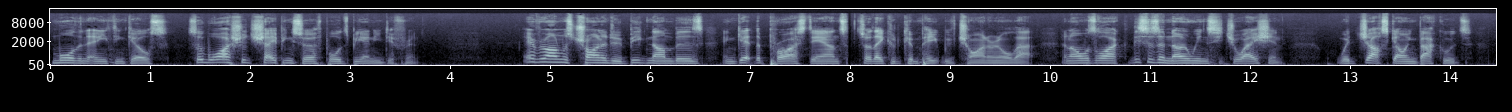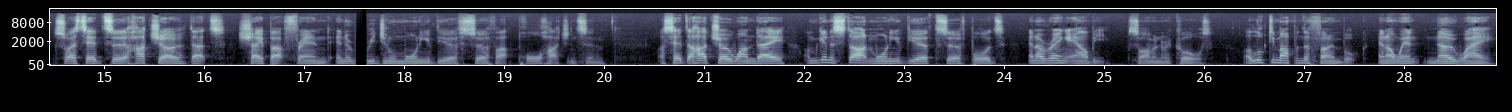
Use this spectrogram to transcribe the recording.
more than anything else, so why should shaping surfboards be any different? Everyone was trying to do big numbers and get the price down so they could compete with China and all that. And I was like, this is a no win situation. We're just going backwards. So I said to Hutcho, that's Shape Up friend and original Morning of the Earth surfer Paul Hutchinson, I said to Hutcho one day, I'm going to start Morning of the Earth surfboards, and I rang Albie, Simon recalls. I looked him up in the phone book, and I went, no way,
